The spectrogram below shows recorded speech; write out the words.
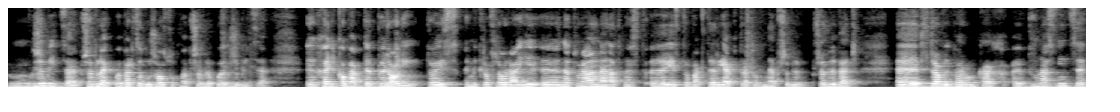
mm, grzybice, przewlekłe, bardzo dużo osób ma przewlekłe grzybice. Y, Helicobacter pyroli to jest mikroflora y, naturalna, natomiast jest to bakteria, która powinna przeby- przebywać e, w zdrowych warunkach e, w dwunastnicy.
